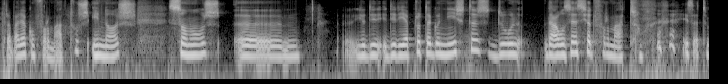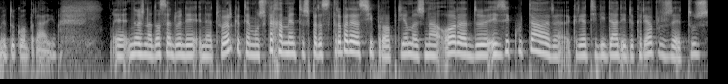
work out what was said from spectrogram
trabalha com formatos e nós somos, eu diria, protagonistas do, da ausência de formato. Exatamente o contrário. Eh, nós, na Dança do Network, temos ferramentas para se trabalhar a si própria, mas na hora de executar a criatividade e de criar projetos,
